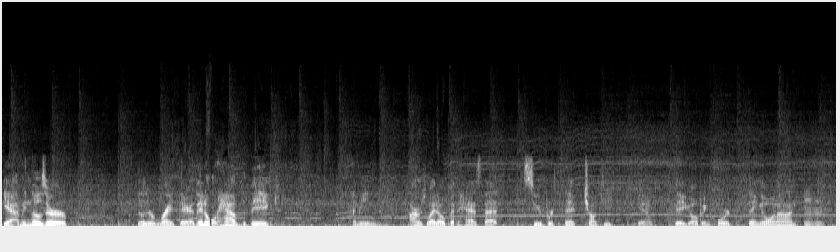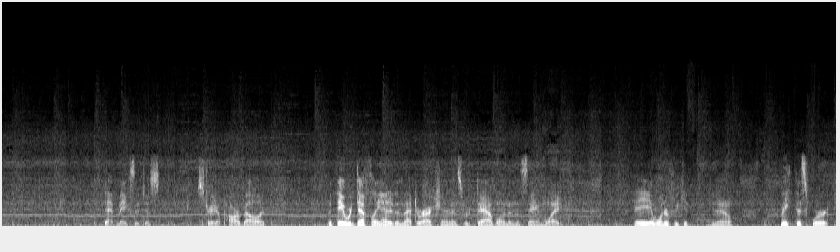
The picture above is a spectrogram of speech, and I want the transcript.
Yeah, I mean those are those are right there. They don't have the big. I mean, Arms Wide Open has that super thick, chunky, you know, big open chord thing going on. hmm that makes it just straight up power ballad. But they were definitely headed in that direction and sort of dabbling in the same like, hey, I wonder if we could, you know, make this work.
